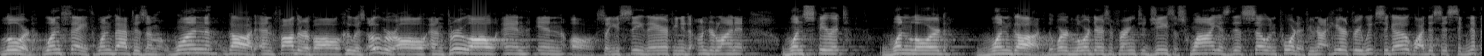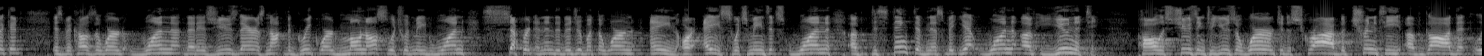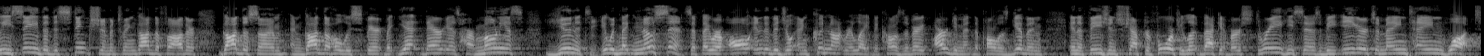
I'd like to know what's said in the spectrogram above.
Lord, one faith, one baptism, one God and Father of all, who is over all and through all and in all. So you see there, if you need to underline it, one Spirit, one Lord, one God. The word Lord there is referring to Jesus. Why is this so important? If you're not here three weeks ago, why this is significant is because the word one that is used there is not the Greek word monos, which would mean one separate and individual, but the word ein or ace, which means it's one of distinctiveness, but yet one of unity. Paul is choosing to use a word to describe the Trinity of God that we see the distinction between God the Father, God the Son, and God the Holy Spirit, but yet there is harmonious unity. It would make no sense if they were all individual and could not relate because the very argument that Paul has given in Ephesians chapter 4, if you look back at verse 3, he says, Be eager to maintain what?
